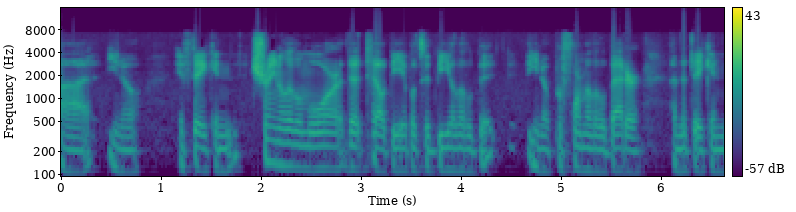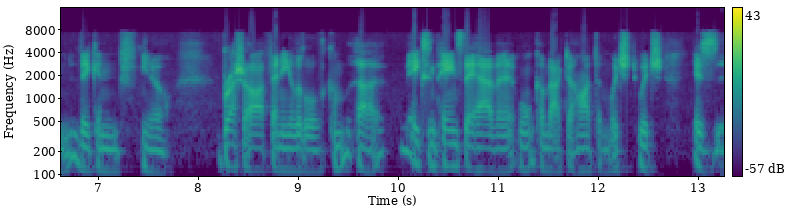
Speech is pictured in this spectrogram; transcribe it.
uh, you know if they can train a little more, that they'll be able to be a little bit you know perform a little better, and that they can they can you know brush off any little uh, aches and pains they have, and it won't come back to haunt them. Which which is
